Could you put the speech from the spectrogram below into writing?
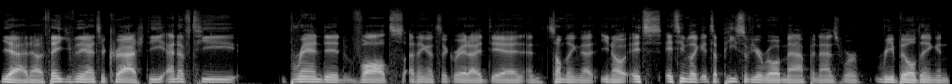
yeah, no, thank you for the answer, Crash. The NFT branded vaults i think that's a great idea and something that you know it's it seems like it's a piece of your roadmap and as we're rebuilding and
